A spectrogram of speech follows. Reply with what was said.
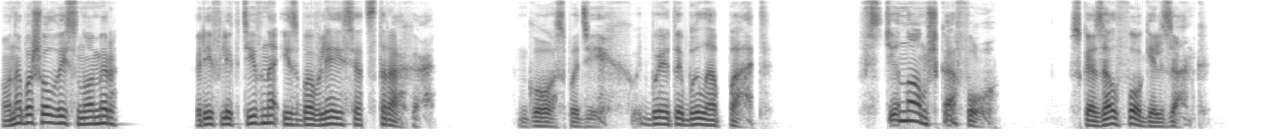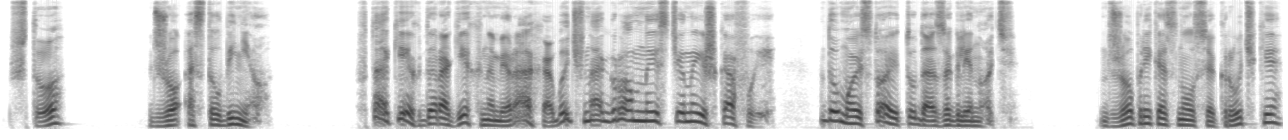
Он обошел весь номер, рефлективно избавляясь от страха. Господи, хоть бы это был опад. «В стеном шкафу», — сказал Фогельзанг. «Что?» Джо остолбенел. «В таких дорогих номерах обычно огромные стены и шкафы. Думаю, стоит туда заглянуть». Джо прикоснулся к ручке,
